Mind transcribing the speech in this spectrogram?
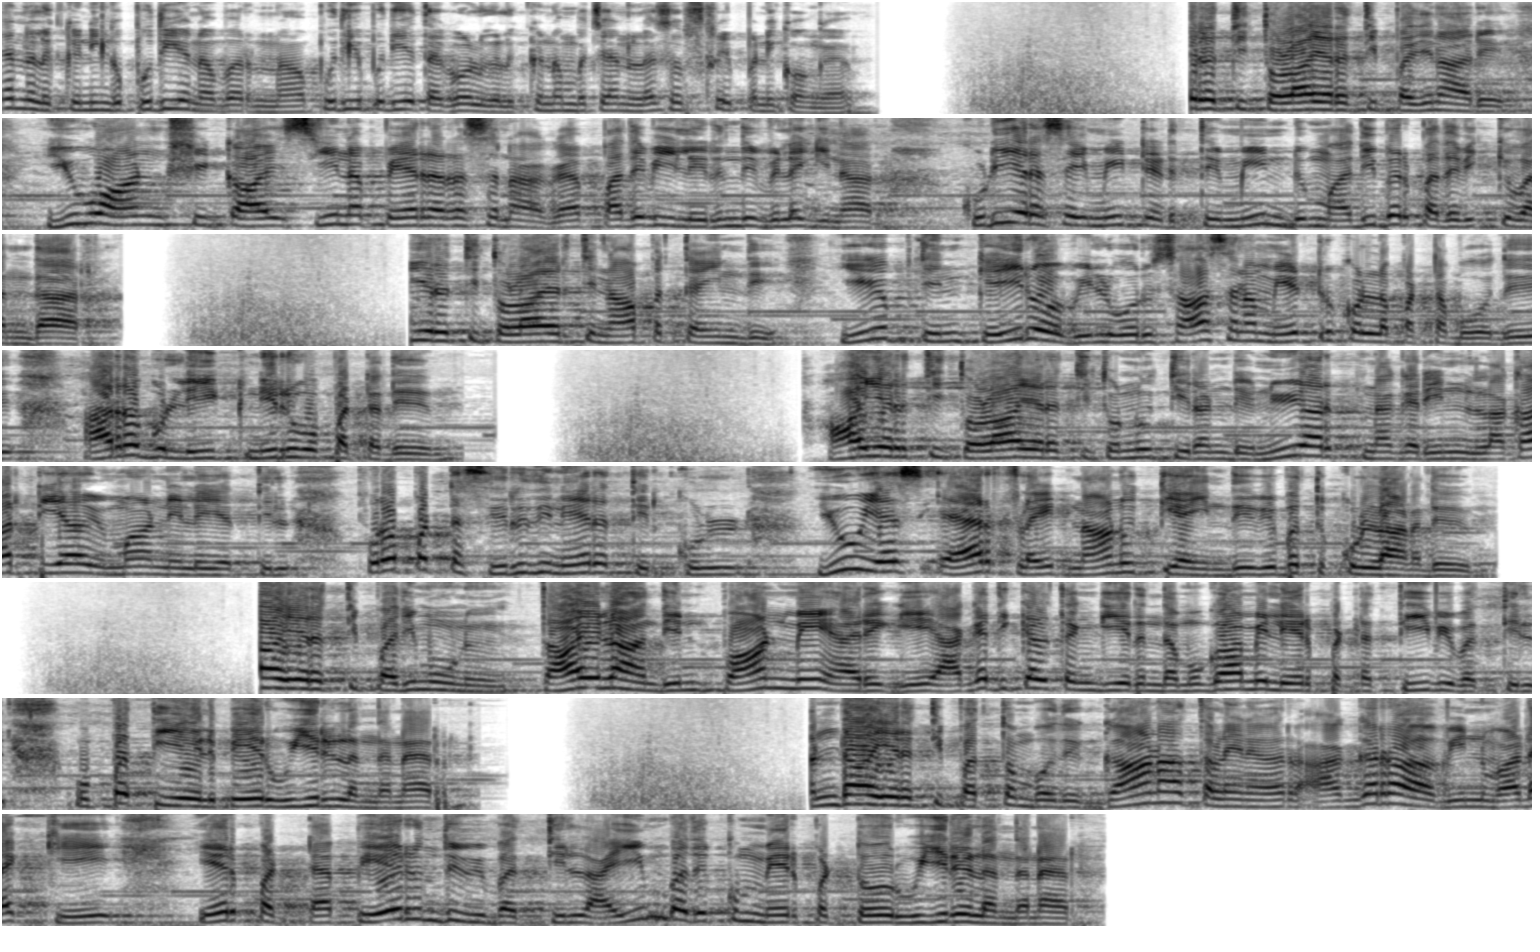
சேனலுக்கு நீங்கள் புதிய நபர்னா புதிய புதிய தகவல்களுக்கு நம்ம சேனலை சப்ஸ்கிரைப் பண்ணிக்கோங்க. ஆயிரத்தி தொள்ளாயிரத்தி பதினாறு யுவான் ஷிகாய் சீன பேரரசனாக பதவியிலிருந்து விலகினார். குடியரசை மீட்டெடுத்து மீண்டும் அதிபர் பதவிக்கு வந்தார். ஆயிரத்தி தொள்ளாயிரத்தி நாற்பத்தைந்து எகிப்தின் கெய்ரோவில் ஒரு சாசனம் ஏற்றுக்கொள்ளப்பட்டபோது அரபு லீக் நிறுவப்பட்டது. ஆயிரத்தி தொள்ளாயிரத்தி தொண்ணூற்றி ரெண்டு நியூயார்க் நகரின் லகார்டியா விமான நிலையத்தில் புறப்பட்ட சிறிது நேரத்திற்குள் யுஎஸ் ஏர் ஃப்ளைட் நானூற்றி ஐந்து விபத்துக்குள்ளானது. இரண்டாயிரத்தி பதிமூணு தாய்லாந்தின் பான்மே அருகே அகதிகள் தங்கியிருந்த முகாமில் ஏற்பட்ட தீ விபத்தில் முப்பத்தி ஏழு பேர் உயிரிழந்தனர். ரெண்டாயிரத்தி பத்தொம்போது கானா தலைநகர் அகராவின் வடக்கே ஏற்பட்ட பேருந்து விபத்தில் ஐம்பதுக்கும் மேற்பட்டோர் உயிரிழந்தனர்.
